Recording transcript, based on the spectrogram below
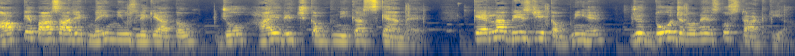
आपके पास आज एक नई न्यूज़ लेके आता हूँ, जो हाई रिच कंपनी का स्कैम है। केरला बेस्ड ये कंपनी है, जो दो जनों ने इसको स्टार्ट किया।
